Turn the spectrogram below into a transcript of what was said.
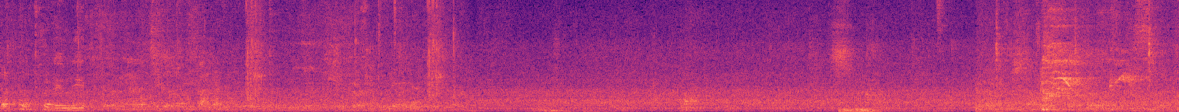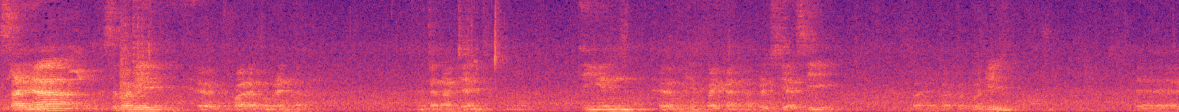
Saya sebagai uh, kepala pemerintah Antara ingin uh, menyampaikan apresiasi kepada Pak Kapodin uh,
